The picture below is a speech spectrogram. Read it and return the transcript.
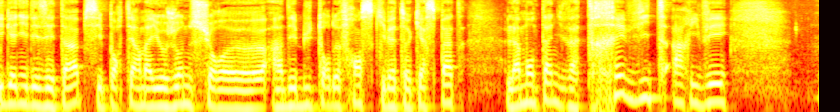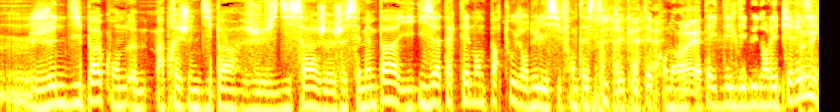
gagner des étapes, c'est porter un maillot jaune sur un début de Tour de France qui va être casse-patte. La montagne va très vite arriver je ne dis pas qu'on. Euh, après, je ne dis pas. Je, dis ça. Je, je, sais même pas. Ils, attaquent tellement de partout aujourd'hui les six fantastiques que peut-être qu'on aura une bataille dès le début dans les Pyrénées.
